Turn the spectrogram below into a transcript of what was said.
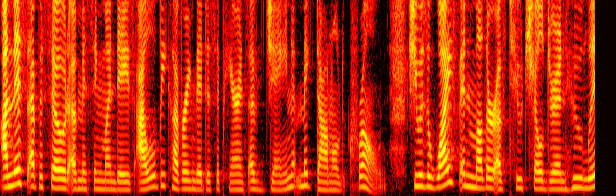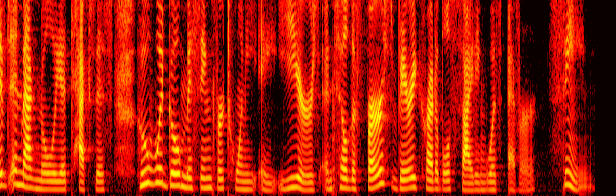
On this episode of Missing Mondays, I will be covering the disappearance of Jane McDonald Crone. She was a wife and mother of two children who lived in Magnolia, Texas, who would go missing for 28 years until the first very credible sighting was ever seen.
